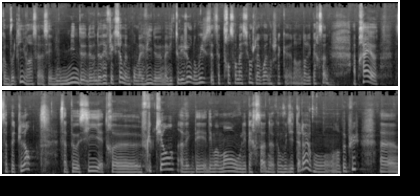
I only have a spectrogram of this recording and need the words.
comme votre livre, hein, c'est une mine de, réflexion même pour ma vie de ma vie de tous les jours. Donc oui, cette, transformation, je la vois dans chaque dans les personnes. Après, ça peut être lent. Ça peut aussi être euh, fluctuant avec des, moments où les personnes, comme vous disiez tout à l'heure, on n'en peut plus. Euh,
